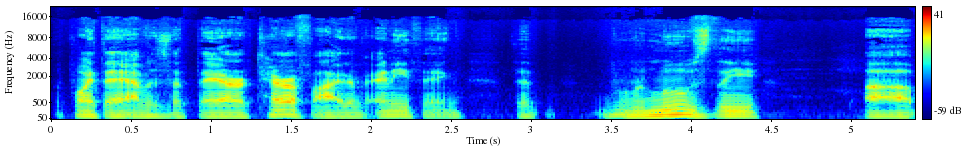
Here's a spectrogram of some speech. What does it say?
The point they have is that they are terrified of anything that removes the uh,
